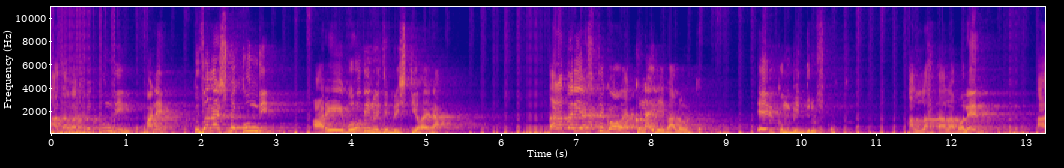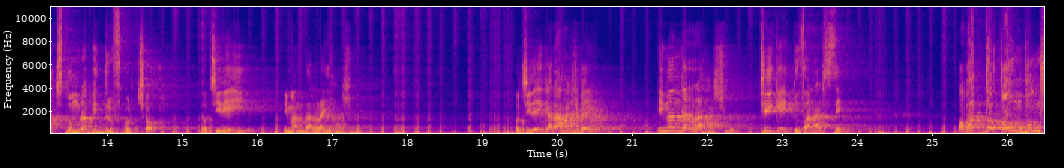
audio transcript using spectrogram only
আজাব আসবে, কোন দিন? মানে তুফান আসবে, কোন দিন? আরে, বহুদিন হয়েছে বৃষ্টি হয় না। তাড়াতাড়ি আসতে কও, এখন আইলেই ভালো হইতো। এরকম বিদ্রুপ করত। আল্লাহ তালা বলেন, আজ তোমরা বিদ্রুপ করছ। ও চিরেই ইমানদাররাই হাসবে। ও চিরেই কারা হাসবে? ইমানদাররা হাসবে ঠিক এই তুফান আসছে। অবাধ্য কৌম ধ্বংস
